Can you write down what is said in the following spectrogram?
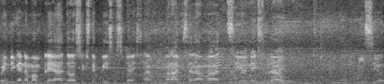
kung hindi ka naman pleyado, 60 pesos guys. Maraming maraming salamat. See you next vlog. Peace yo.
